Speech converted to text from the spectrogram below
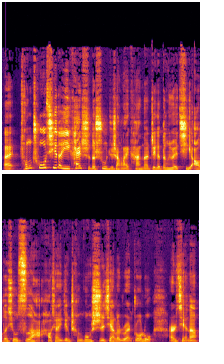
哎，从初期的一开始的数据上来看呢，这个登月器奥德修斯啊，好像已经成功实现了软着陆，而且呢，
